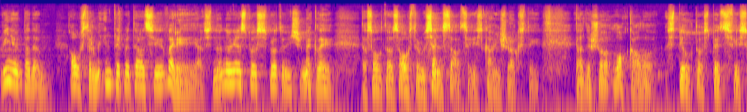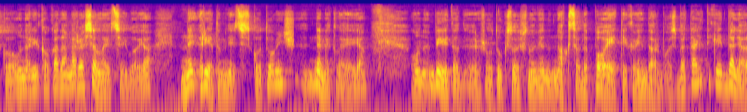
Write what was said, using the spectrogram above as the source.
Viņa tāda austrumu interpretācija varējās. Nu, no vienas puses, protams, viņš meklēja tās augstās austrumu sensācijas, kā viņš rakstīja. Tādu šo lokālo, spilgto, specifisko un arī kaut kādā mērā senlaicīgo, ja? ne rietumniecisko, to viņš nemeklēja. Ja? Un bija tāda šo tūkstošu no viena nakts tāda poētika viņa darbos, bet tā ir tikai daļā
